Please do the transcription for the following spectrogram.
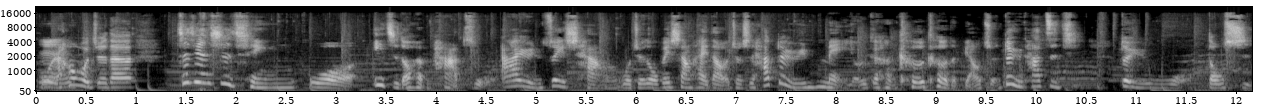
婆，嗯、然后我觉得这件事情我一直都很怕做。阿云最常，我觉得我被伤害到的就是他对于美有一个很苛刻的标准，对于他自己。对于我都是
